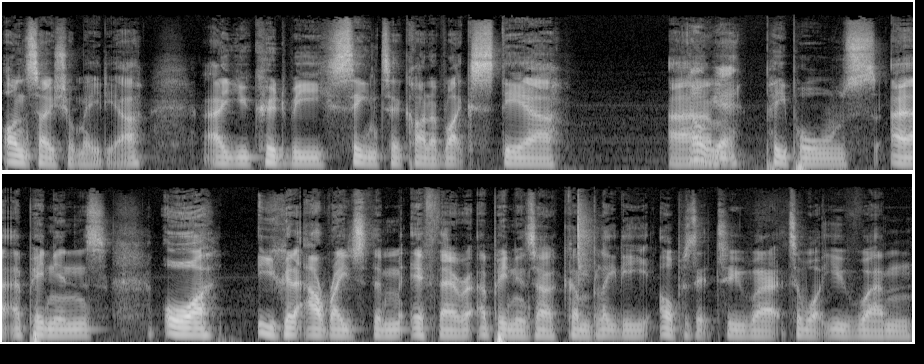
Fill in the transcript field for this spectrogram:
on social media, uh, you could be seen to kind of like steer oh, um, oh, yeah. people's uh, opinions, or you could outrage them if their opinions are completely opposite to uh, to what you um,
